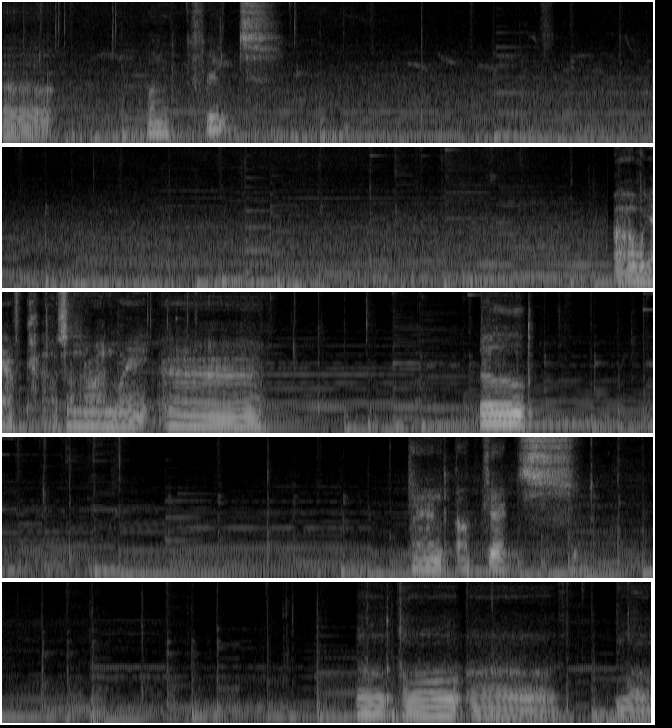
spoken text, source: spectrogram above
Uh, concrete. Oh, we have cows on the runway. Uh, build planned objects. Build all uh no.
